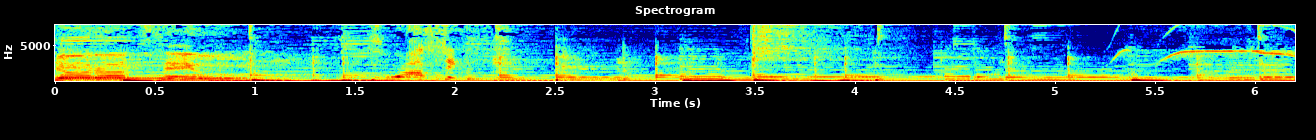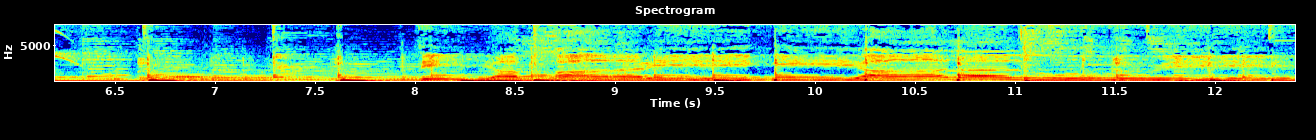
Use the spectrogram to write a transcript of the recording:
Corok Sewu. Wasik. Tiap hari ia lalui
